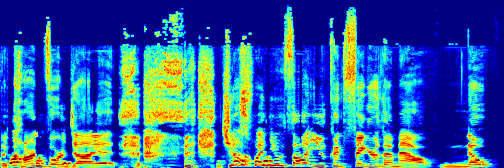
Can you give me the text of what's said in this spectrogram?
the carnivore diet. just when you thought you could figure them out, nope.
